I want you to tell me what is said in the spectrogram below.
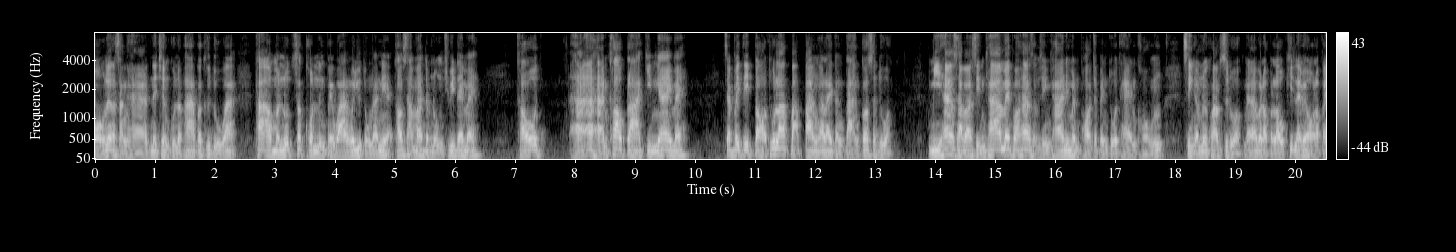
มองเรื่องอสังหาในเชิงคุณภาพก็คือดูว่า ถ้าเอามนุษย์สักคนหนึ่งไปวางไว้อยู่ตรงนั้นเนี่ยเขาสามารถดำรงชีวิตได้ไหมเขาหาอาหารข้าวปลากินง่ายไหมจะไปติดต่อธุระปะปังอะไรต่างๆ ก็สะดวก มีห้างสรรพสินค้าไม่พอห้างสรรพสินค้านี่มันพอจะเป็นตัวแทนของสิ่งอำนวยความสะดวกนะเวลาเราคิดอะไรไม่ออกเราไป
